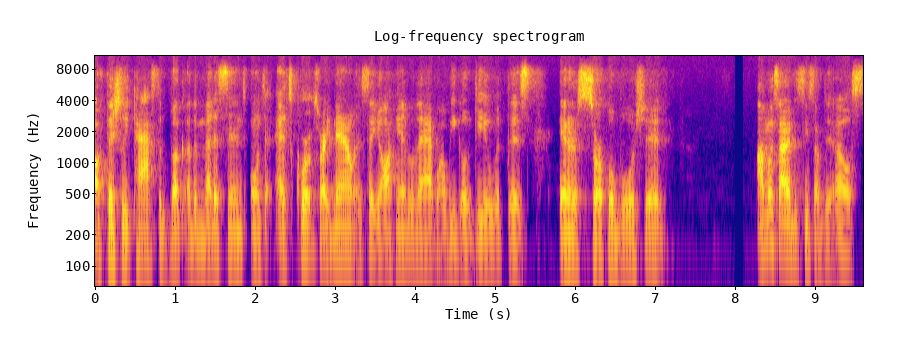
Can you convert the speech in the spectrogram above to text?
officially passed the buck of the medicines onto X Corps right now and say y'all handle that while we go deal with this inner circle bullshit. I'm excited to see something else.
